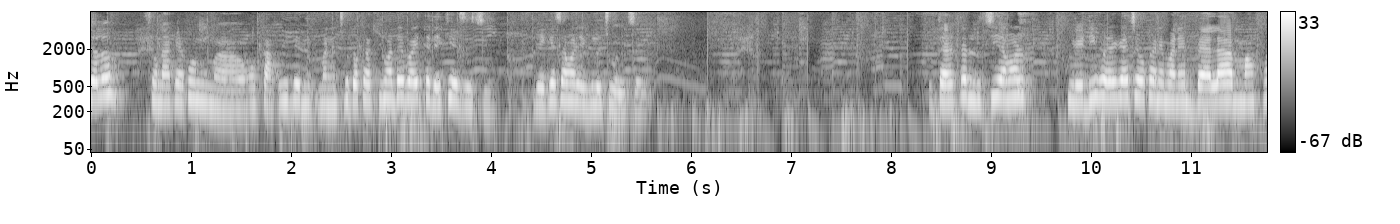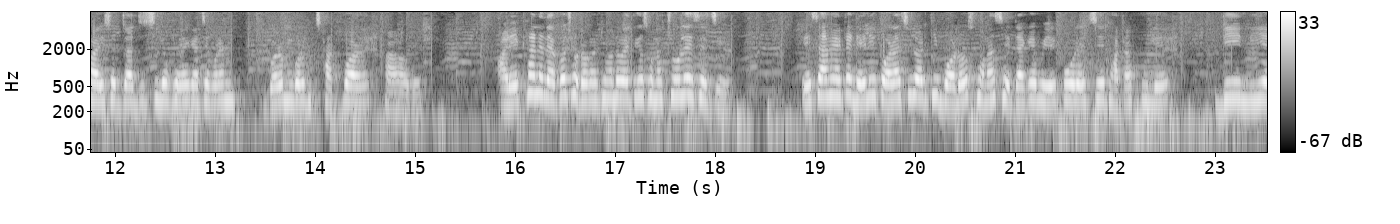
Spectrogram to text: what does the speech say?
চলো, সোনাকে এখন ওর কাকিদের মানে ছোটো কাকিমাদের বাড়িতে রেখে এসেছি। এসে আমার এগুলো চলছে। তার একটা লুচি আমার রেডি হয়ে গেছে ওখানে মানে বেলা মাখা এইসব যা যা ছিল হয়ে গেছে, এবারে গরম গরম ছাকবো আর খাওয়া হবে। আর এখানে দেখো ছোটো কাকিমাদের বাড়ি থেকে সোনা চলে এসেছে। এসে আমি একটা ডেলি করা ছিল আর কি বড় সোনা, সেটাকে বের করেছে ঢাকা খুলে, দিয়ে নিয়ে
